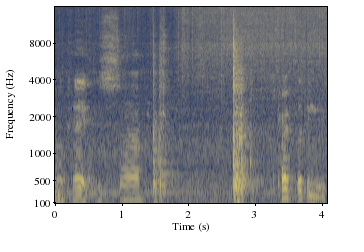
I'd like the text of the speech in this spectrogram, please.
okay, this, uh, try flipping these.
